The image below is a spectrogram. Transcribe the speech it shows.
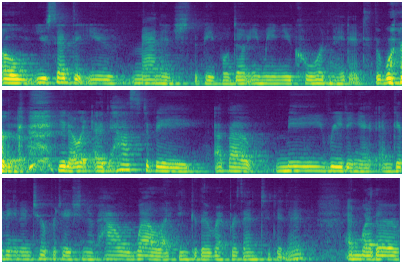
Oh, you said that you managed the people. Don't you mean you coordinated the work? You know, it, it has to be about me reading it and giving an interpretation of how well I think they're represented in it, and whether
